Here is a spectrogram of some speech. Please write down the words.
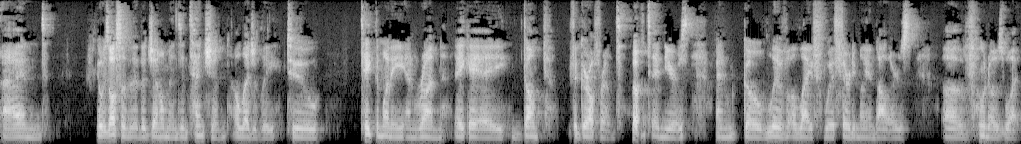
and it was also the, the gentleman's intention, allegedly, to take the money and run, aka dump the girlfriend of 10 years and go live a life with $30 million of who knows what.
